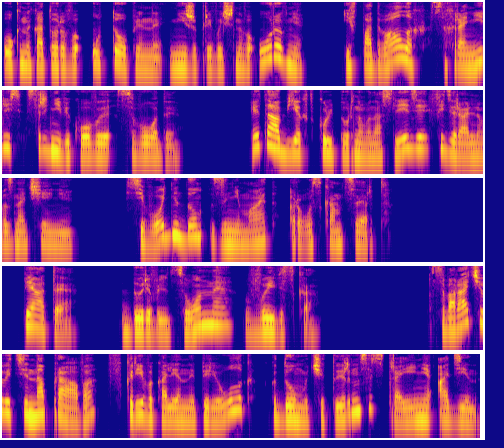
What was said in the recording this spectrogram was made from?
окна которого утоплены ниже привычного уровня, и в подвалах сохранились средневековые своды. Это объект культурного наследия федерального значения. Сегодня дом занимает Росконцерт. Пятое. Дореволюционная вывеска. Сворачивайте направо в Кривоколенный переулок к дому 14, строение 1,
